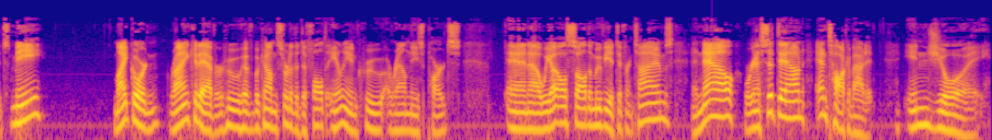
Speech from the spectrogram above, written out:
It's me, Mike Gordon, Ryan Cadaver, who have become sort of the default alien crew around these parts and uh, we all saw the movie at different times, and now we're going to sit down and talk about it. Enjoy.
